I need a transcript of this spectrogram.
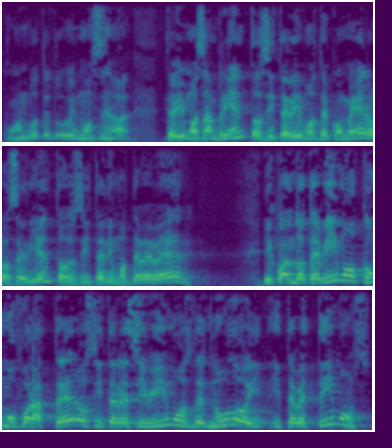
¿cuándo te tuvimos, te vimos hambrientos y te dimos de comer o sedientos y te dimos de beber? Y cuando te vimos como forasteros y te recibimos desnudo y te vestimos.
